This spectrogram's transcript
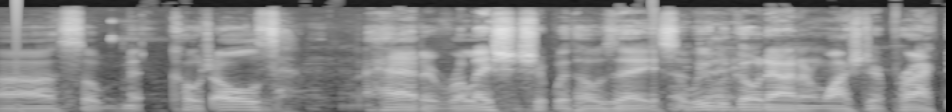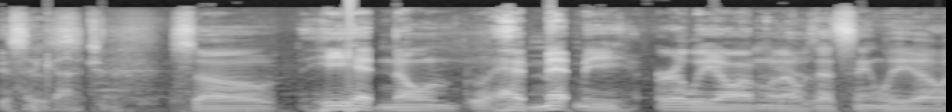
Uh, so Coach Oles had a relationship with Jose, so we would go down and watch their practices. gotcha. So he had known, had met me early on when I was at St. Leo,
